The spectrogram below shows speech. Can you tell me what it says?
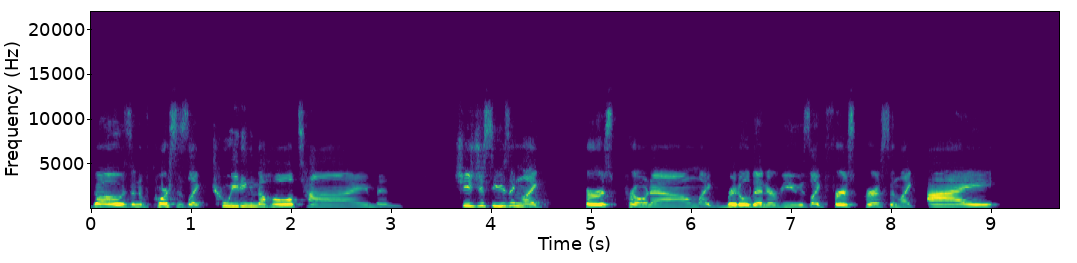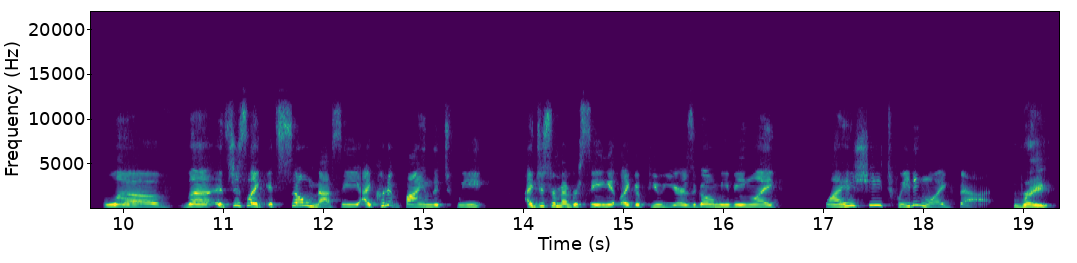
goes and, of course, is like tweeting the whole time. And she's just using like first pronoun, like riddled interviews, like first person, like I love the. It's just like, it's so messy. I couldn't find the tweet. I just remember seeing it like a few years ago, me being like, Why is she tweeting like that? Right.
